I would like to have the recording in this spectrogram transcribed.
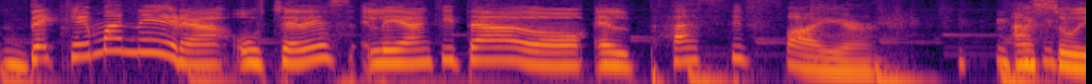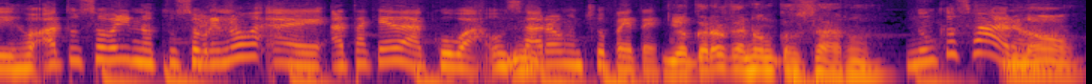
¿de qué manera ustedes le han quitado el pacifier? A su hijo, a tu sobrino, tus sobrinos, eh, ¿hasta qué edad, Cuba, usaron un chupete? Yo creo que nunca usaron. ¿Nunca usaron? No,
